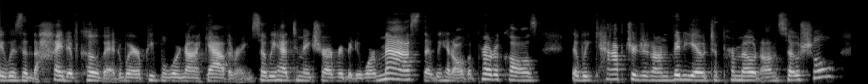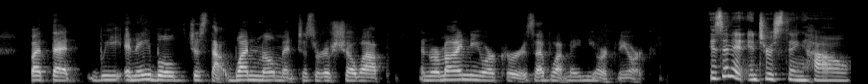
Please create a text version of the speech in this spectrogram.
it was in the height of covid where people were not gathering so we had to make sure everybody wore masks that we had all the protocols that we captured it on video to promote on social but that we enabled just that one moment to sort of show up and remind New Yorkers of what made New York, New York. Isn't it interesting how,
